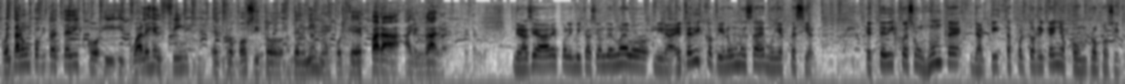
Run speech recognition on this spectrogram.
Cuéntanos un poquito de este disco y, y cuál es el fin, el propósito del mismo, porque es para ayudar. Espectacular. Gracias, Alex, por la invitación de nuevo. Mira, este disco tiene un mensaje muy especial. Este disco es un junte de artistas puertorriqueños con un propósito.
